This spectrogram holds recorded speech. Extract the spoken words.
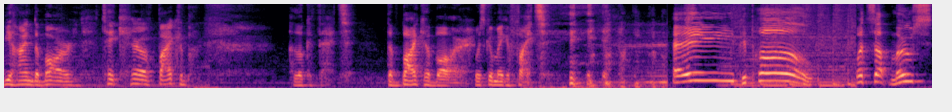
behind the bar, take care of biker bar. Look at that. The biker bar. Let's go make a fight. hey people! What's up Moose?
